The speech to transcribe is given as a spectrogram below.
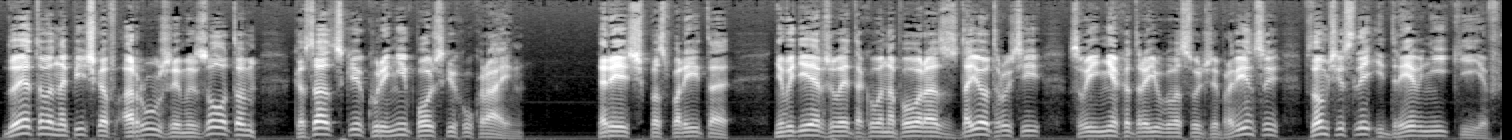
до этого напичкав оружием и золотом казацкие курени польских Украин. Речь Посполита, не выдерживая такого напора, сдает Руси свои некоторые юго-восточные провинции, в том числе и древний Киев.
